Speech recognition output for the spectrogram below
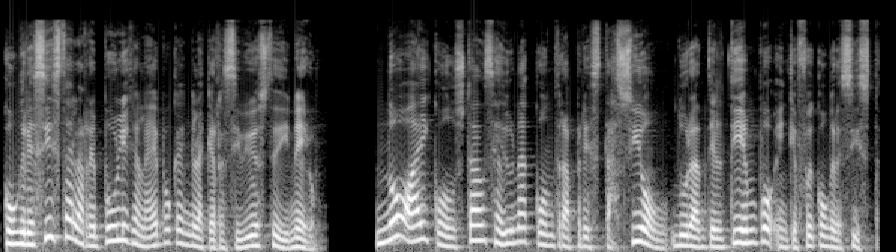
congresista de la República en la época en la que recibió este dinero. No hay constancia de una contraprestación durante el tiempo en que fue congresista.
